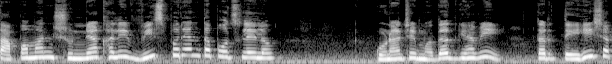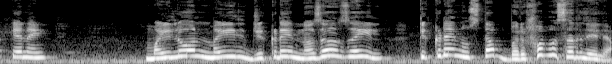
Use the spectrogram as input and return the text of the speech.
तापमान शून्याखाली वीस पर्यंत पोचलेलं. कुणाची मदत घ्यावी तर तेही शक्य नाही. मैलोन मैल जिकडे नजर जाईल तिकडे नुसता बर्फ पसरलेल्या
